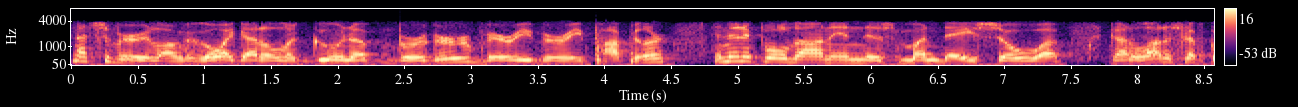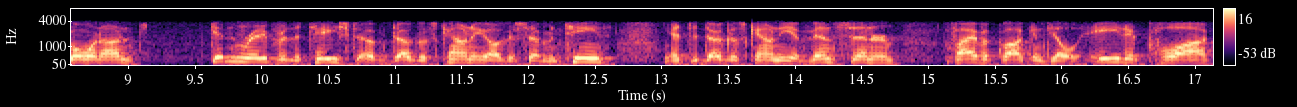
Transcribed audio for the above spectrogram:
not so very long ago, I got a Laguna burger, very, very popular. And then I pulled on in this Monday, so uh, got a lot of stuff going on. Getting ready for the Taste of Douglas County, August 17th, at the Douglas County Event Center, 5 o'clock until 8 o'clock.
